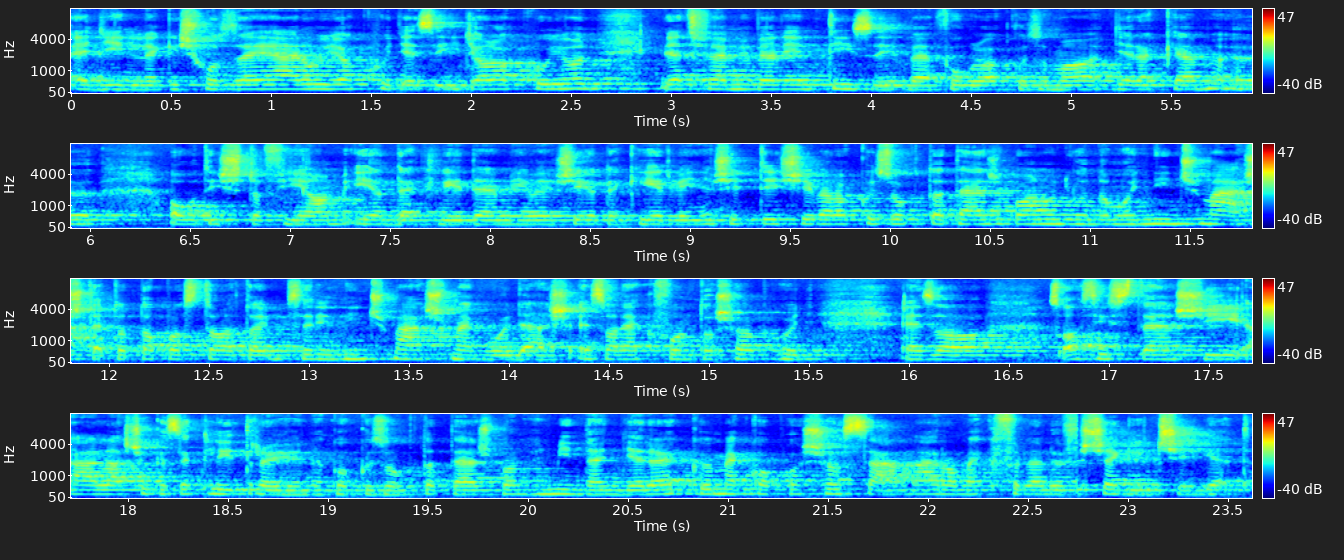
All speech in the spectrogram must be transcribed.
egyénileg is hozzájáruljak, hogy ez így alakuljon, illetve mivel én tíz éve foglalkozom a gyerekem autista fiam érdekvédelmével és érdekérvényesítésével a közoktatásban, úgy gondolom, hogy nincs más, tehát a tapasztalataim szerint nincs más megoldás. Ez a legfontosabb, hogy ez a, az asszisztensi állások, ezek létrejönnek a közoktatásban, hogy minden gyerek megkaphassa számára megfelelő segítséget.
